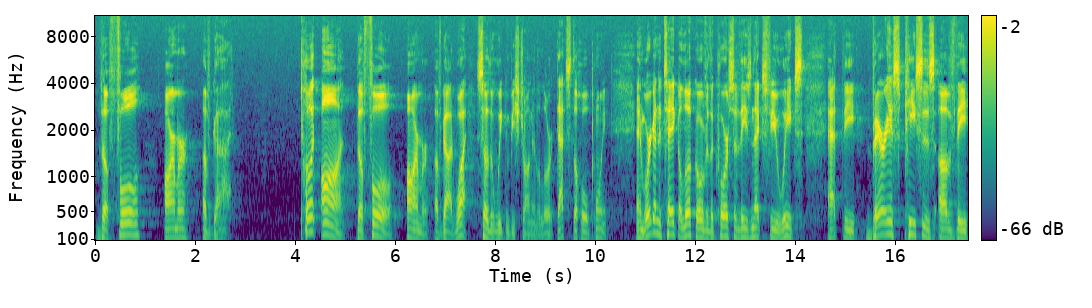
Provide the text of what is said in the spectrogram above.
the full armor of God. Put on the full armor of God. Why? So that we can be strong in the Lord. That's the whole point. And we're going to take a look over the course of these next few weeks at the various pieces of the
